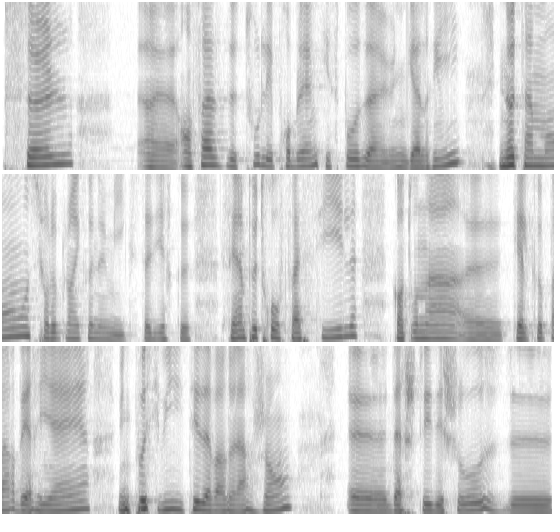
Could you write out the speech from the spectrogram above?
seule euh, en face de tous les problèmes qui se posent à une galerie, notamment sur le plan économique. C'est-à-dire que c'est un peu trop facile quand on a euh, quelque part derrière une possibilité d'avoir de l'argent, euh, d'acheter des choses, de,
